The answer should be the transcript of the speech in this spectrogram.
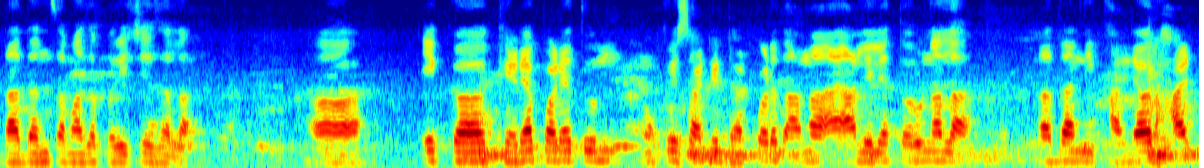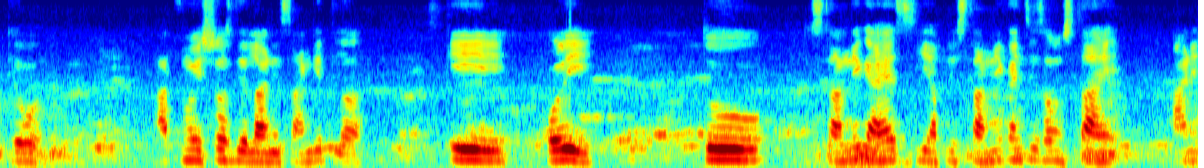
दादांचा माझा परिचय झाला. एक खेड्यापाड्यातून नोकरीसाठी धडपडत आणा आलेल्या तरुणाला दादांनी खांद्यावर हात ठेवून आत्मविश्वास दिला आणि सांगितलं की होळी तू स्थानिक आहेस ही आपली स्थानिकांची संस्था आहे आणि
